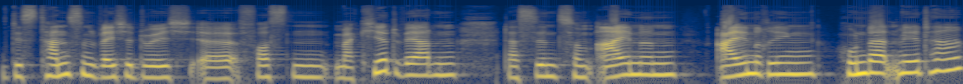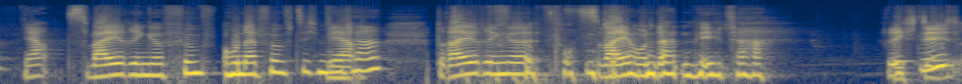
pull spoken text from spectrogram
Distanzen, welche durch äh, Pfosten markiert werden. Das sind zum einen ein Ring 100 Meter, Ja, zwei Ringe fünf, 150 Meter, Ja. drei Ringe 200 Meter. Richtig?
